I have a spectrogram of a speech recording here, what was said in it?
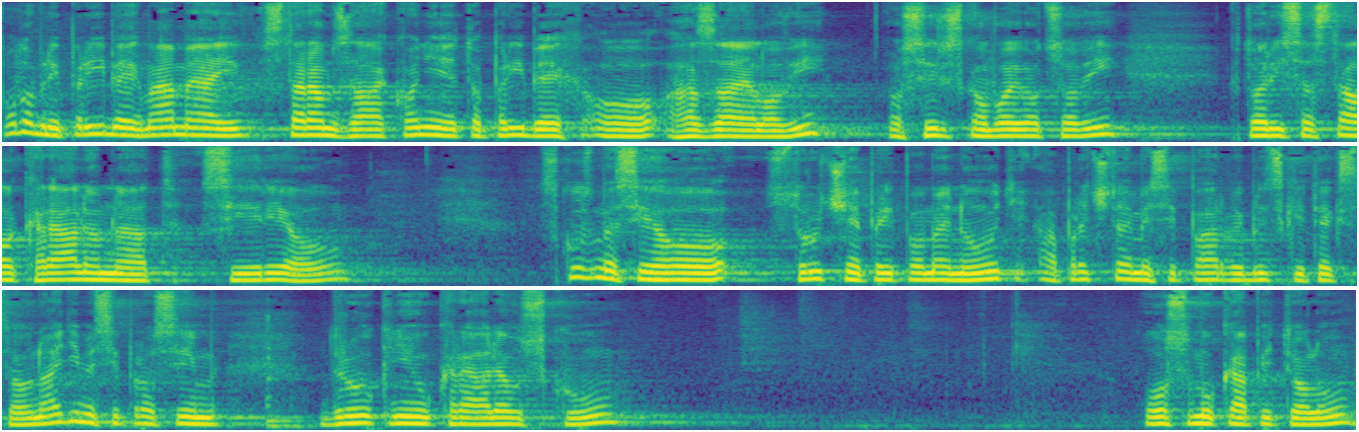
Podobný príbeh máme aj v starom zákone, je to príbeh o Hazaelovi, o sírskom vojvodcovi, ktorý sa stal kráľom nad Sýriou. Skúsme si ho stručne pripomenúť a prečtajme si pár biblických textov. Nájdeme si prosím druhú knihu kráľovskú, 8. kapitolu.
